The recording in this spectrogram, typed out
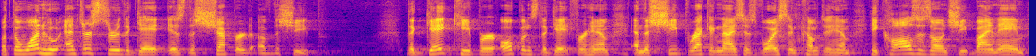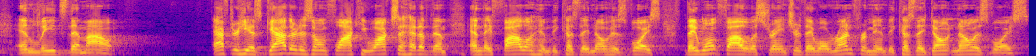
But the one who enters through the gate is the shepherd of the sheep. The gatekeeper opens the gate for him, and the sheep recognize his voice and come to him. He calls his own sheep by name and leads them out. After he has gathered his own flock, he walks ahead of them, and they follow him because they know his voice. They won't follow a stranger, they will run from him because they don't know his voice.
